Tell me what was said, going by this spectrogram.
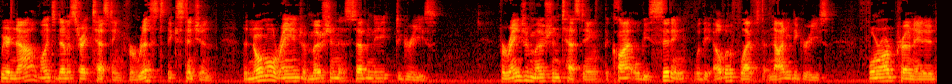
We are now going to demonstrate testing for wrist extension. The normal range of motion is 70 degrees. For range of motion testing, the client will be sitting with the elbow flexed at 90 degrees, forearm pronated,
